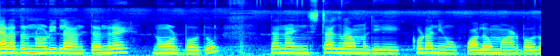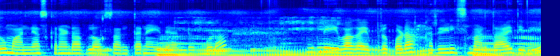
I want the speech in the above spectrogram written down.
ಯಾರಾದರೂ ನೋಡಿಲ್ಲ ಅಂತಂದರೆ ನೋಡ್ಬೋದು. ನನ್ನ ಇನ್ಸ್ಟಾಗ್ರಾಮಲ್ಲಿ ಕೂಡ ನೀವು ಫಾಲೋ ಮಾಡ್ಬೋದು. ಮಾನ್ಯಾಸ್ ಕನ್ನಡ ವ್ಲಾಗ್ಸ್ ಅಂತಲೇ ಇದೆ ಅಲ್ಲೂ ಕೂಡ. ಇಲ್ಲಿ ಇವಾಗ ಇಬ್ಬರು ಕೂಡ ರೀಲ್ಸ್ ಮಾಡ್ತಾ ಇದ್ದೀವಿ.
